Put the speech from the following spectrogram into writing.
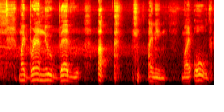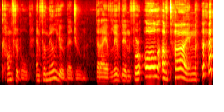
my brand new bedroom. Uh, I mean, my old, comfortable, and familiar bedroom that I have lived in for all of time.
